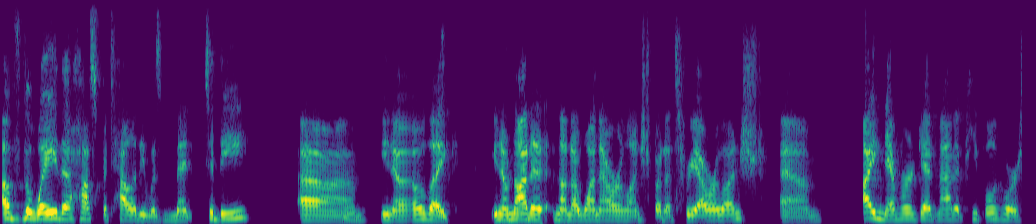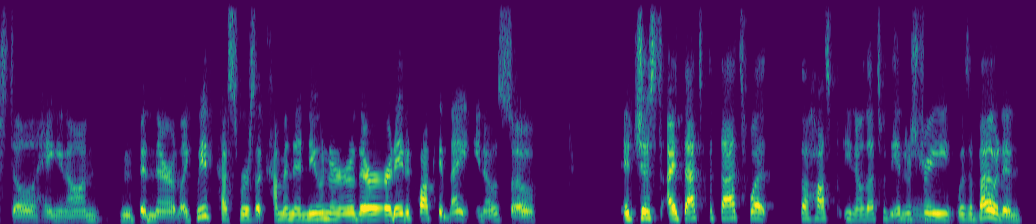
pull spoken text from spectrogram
of the way the hospitality was meant to be, Mm. um, you know like you know not a not a one hour lunch but a three hour lunch um, i never get mad at people who are still hanging on who've been there. Like we have customers that come in at noon and are there at eight o'clock at night you know? So it just i that's but that's what the hospital you know that's what the industry was about. And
